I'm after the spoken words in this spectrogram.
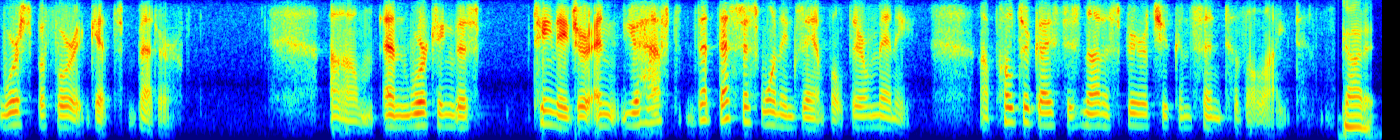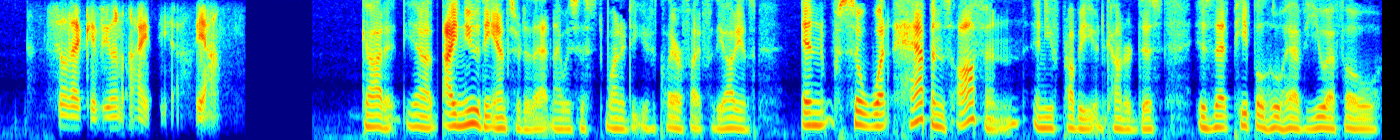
worse before it gets better. Um, and working this teenager, and you have to, that, that's just one example. There are many. A poltergeist is not a spirit you can send to the light. Got it. So that gives you an idea. Yeah. Got it. Yeah. I knew the answer to that, and I was just wanted you to clarify it for the audience. And so, what happens often, and you've probably encountered this, is that people who have UFO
